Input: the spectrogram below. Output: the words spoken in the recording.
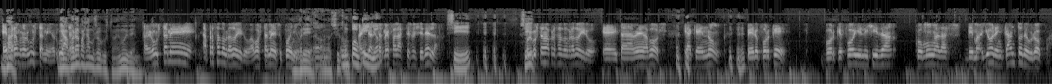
E eh, Va. pasamos aos gústame, aos gústame. E agora pasamos aos gústame, moi ben. A gústame a Praza do Obradoiro, a vos tamén, supoño. Hombre, oh, un pouquiño. Ainda tamén falastes hoxe dela. Sí. Sí. Pois gustan a Praza do Obradoiro, e tamén a vos, e a quen non. Pero por qué? Porque foi elixida como unha das de maior encanto de Europa.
